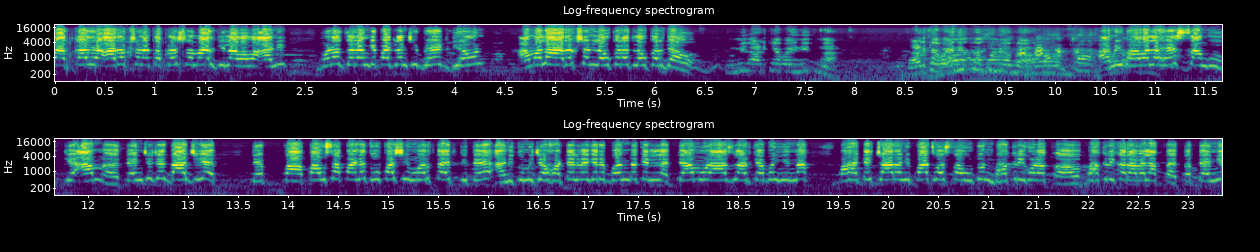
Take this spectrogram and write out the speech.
तात्काळ या आरक्षणाचा प्रश्न मार्गी लावावा. आणि मनोज जरांगे पाटलांची भेट घेऊन आम्हाला आरक्षण लवकरात लवकर द्यावं. तुम्ही लाडक्या बहिणीत ना. लाडक्या बहिणीत ना तुम्ही आता. आम्ही भावाला हेच सांगू की आम त्यांचे जे दाजी आहेत ते पावसा पाण्यात उपाशी मरतायत तिथे आणि तुम्ही जे हॉटेल वगैरे बंद केलेले आहेत त्यामुळे आज लाडक्या बहिणींना पहाटे चार आणि पाच वाजता उठून भाकरी गोळा भाकरी कराव्या लागतात तर त्यांनी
